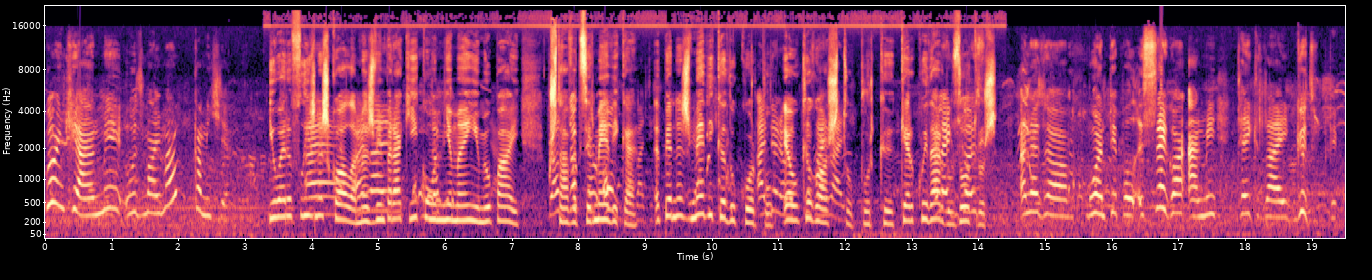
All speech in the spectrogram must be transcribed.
going here and me with my mom coming here. Eu era feliz na escola, mas vim para aqui com a minha mãe e o meu pai. Gostava de ser médica, apenas médica do corpo. É o que eu gosto, porque quero cuidar dos outros. Another one people is sick and me take like good people.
